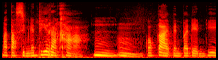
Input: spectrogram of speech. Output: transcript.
มาตัดสินกันที่ราคา อืมอืมก็กลายเป็นประเด็นที่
